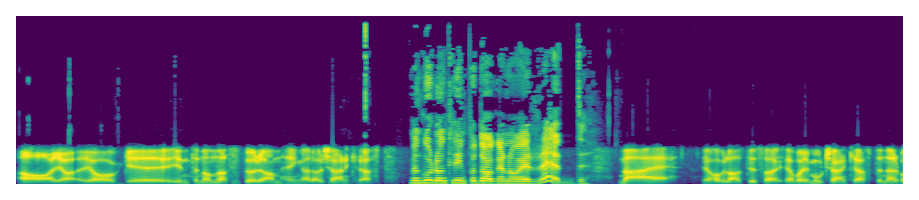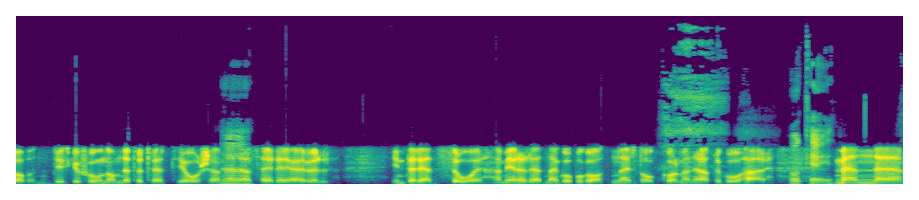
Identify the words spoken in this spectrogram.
Ja, jag, jag är inte någon större anhängare av kärnkraft. Men går du omkring på dagarna och är rädd? Nej, jag har väl alltid sagt, jag var emot kärnkraften när det var diskussion om det för 30 år sedan. Men Ja. jag säger det, jag är väl inte rädd så. Jag är mer rädd när jag går på gatorna i Stockholm än att gå här. Okej. Men eh,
